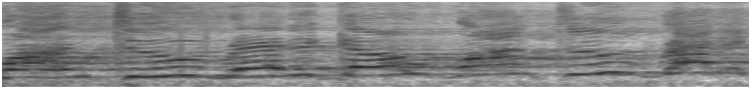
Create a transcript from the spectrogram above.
One, two, ready, go. One, two, ready,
